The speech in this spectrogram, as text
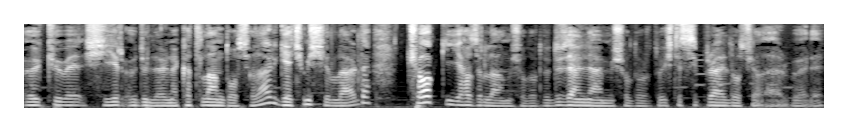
öykü ve şiir ödüllerine katılan dosyalar geçmiş yıllarda çok iyi hazırlanmış olurdu. Düzenlenmiş olurdu. İşte spiral dosyalar böyle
